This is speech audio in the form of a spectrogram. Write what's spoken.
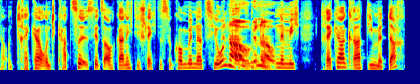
Ja, und Trecker und Katze ist jetzt auch gar nicht die schlechteste Kombination. Genau, Katzen genau. Nämlich Trecker, gerade die mit Dach,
